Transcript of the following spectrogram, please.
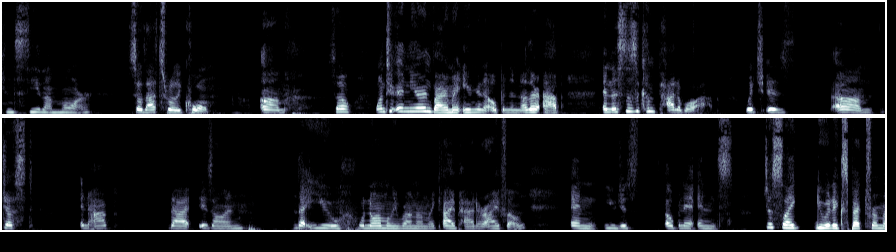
can see them more. So that's really cool. Um, so once you're in your environment, you're gonna open another app, and this is a compatible app, which is um just an app that is on that you would normally run on like iPad or iPhone, and you just open it, and it's just like you would expect from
